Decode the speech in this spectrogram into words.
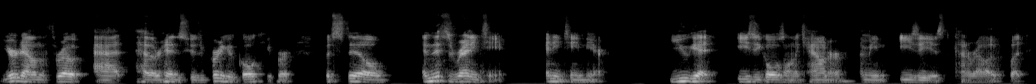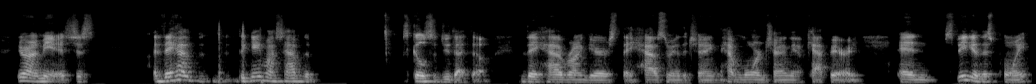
you're down the throat at Heather Hinz, who's a pretty good goalkeeper, but still, and this is for any team, any team here, you get easy goals on the counter. I mean, easy is kind of relative, but you know what I mean? It's just they have the Gamecocks have the skills to do that though they have Ryan Gareis, they have Samantha Chang, they have Lauren Chang, they have Kat Berry. And speaking of this point,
